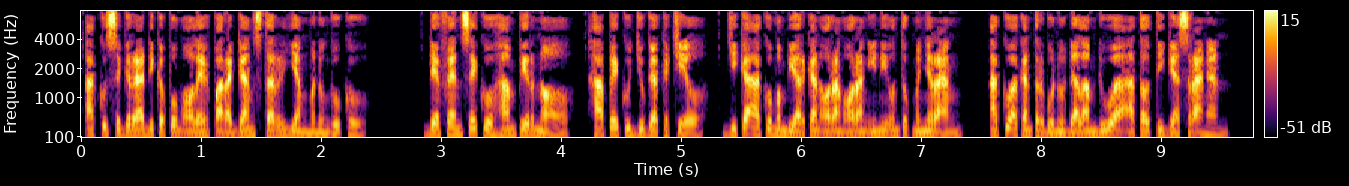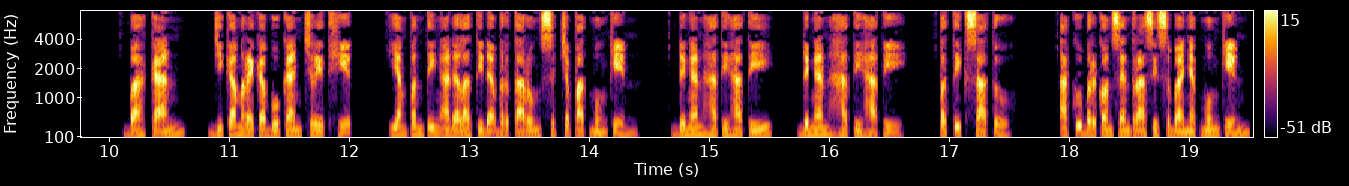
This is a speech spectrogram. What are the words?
Aku segera dikepung oleh para gangster yang menungguku. Defenseku hampir nol. HP-ku juga kecil. Jika aku membiarkan orang-orang ini untuk menyerang, aku akan terbunuh dalam dua atau tiga serangan. Bahkan, jika mereka bukan cerit hit. Yang penting adalah tidak bertarung secepat mungkin. Dengan hati-hati, dengan hati-hati. Petik 1. Aku berkonsentrasi sebanyak mungkin,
